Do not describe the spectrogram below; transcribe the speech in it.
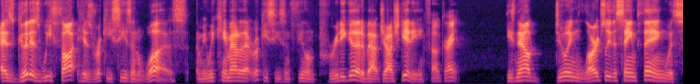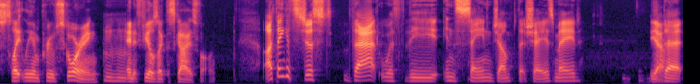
as good as we thought his rookie season was, I mean, we came out of that rookie season feeling pretty good about Josh Giddey. Felt great. He's now doing largely the same thing with slightly improved scoring, Mm-hmm. and it feels like the sky is falling. I think it's just that with the insane jump that Shai has made Yeah. that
